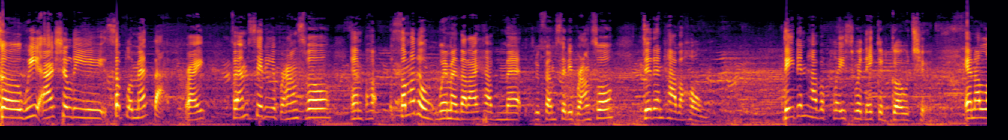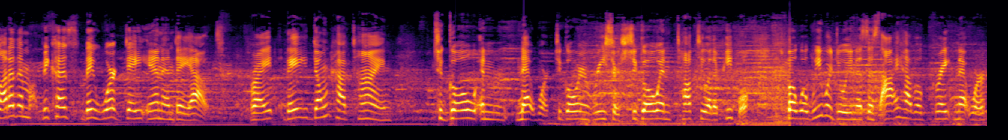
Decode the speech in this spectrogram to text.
So we actually supplement that, right? Fem City Brownsville, and some of the women that I have met through Fem City Brownsville didn't have a home. They didn't have a place where they could go to. And a lot of them, because they work day in and day out, right? They don't have time to go and network, to go and research, to go and talk to other people. But what we were doing is, since I have a great network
